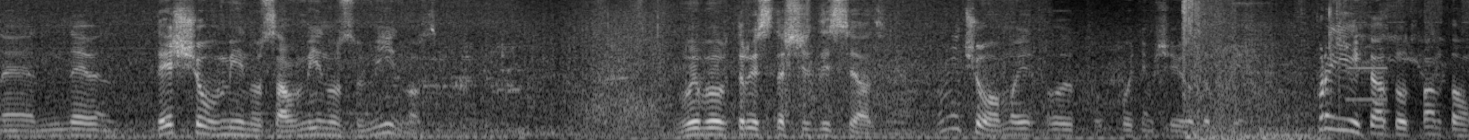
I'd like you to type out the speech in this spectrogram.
не, не те, в мінус, а в мінус в мінус. Вибив 360 з нього. Ну нічого, ми о, потім ще його доб'ємо. Приїхав тут фантом.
